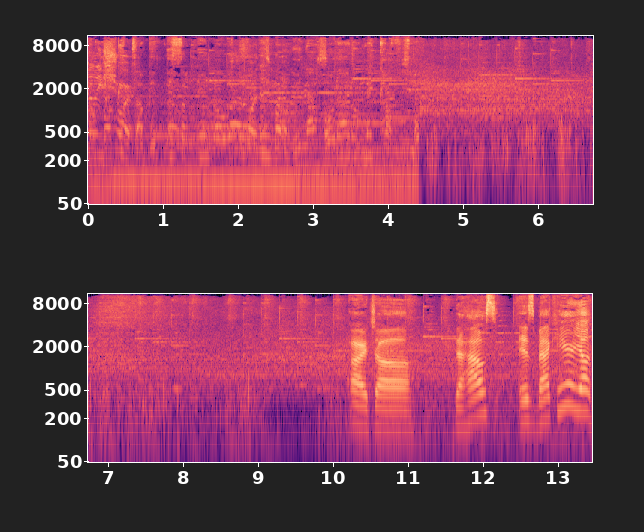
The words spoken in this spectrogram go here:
really short. for this boat. All right, y'all. The house is back here, y'all.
